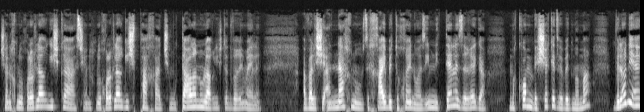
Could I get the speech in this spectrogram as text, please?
שאנחנו יכולות להרגיש כעס, שאנחנו יכולות להרגיש פחד, שמותר לנו להרגיש את הדברים האלה. אבל שאנחנו, זה חי בתוכנו, אז אם ניתן לזה רגע מקום בשקט ובדממה, ולא נהיה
